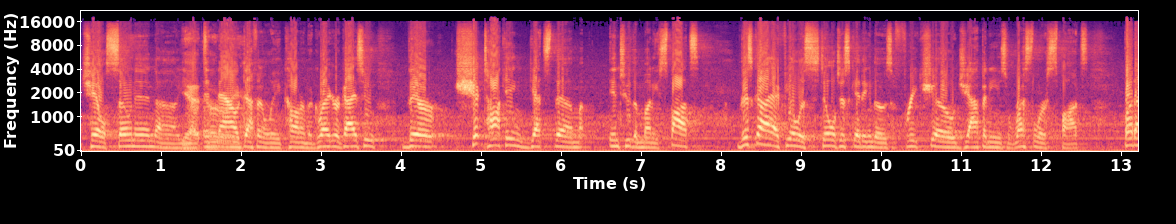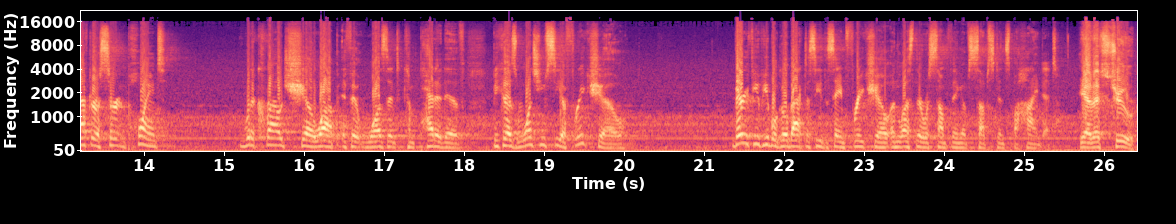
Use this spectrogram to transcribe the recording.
Chael Sonnen, uh, yeah, know, totally. and now definitely Conor McGregor, guys who their shit talking gets them into the money spots. This guy, I feel, is still just getting those freak show Japanese wrestler spots. But after a certain point, would a crowd show up if it wasn't competitive? Because once you see a freak show, very few people go back to see the same freak show unless there was something of substance behind it. Yeah, that's true.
